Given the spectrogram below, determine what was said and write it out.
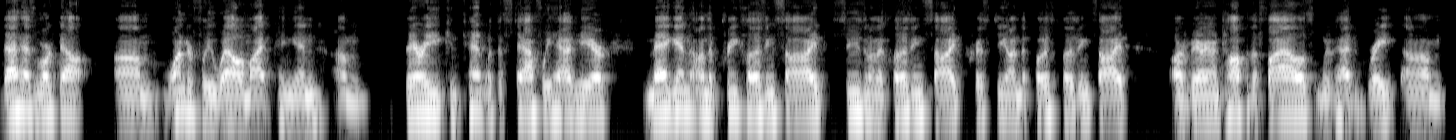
That has worked out um, wonderfully well, in my opinion. I'm very content with the staff we have here. Megan on the pre closing side, Susan on the closing side, Christy on the post closing side are very on top of the files. We've had great um,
